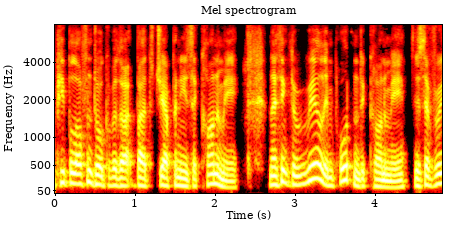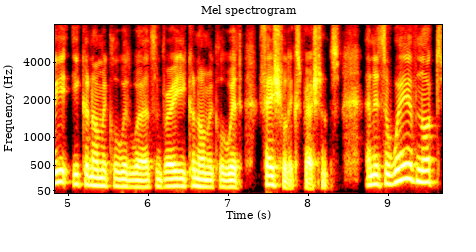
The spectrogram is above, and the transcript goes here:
people often talk about about japanese economy and i think the real important economy is they're very economical with words and very economical with facial expressions. And it's a way of not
